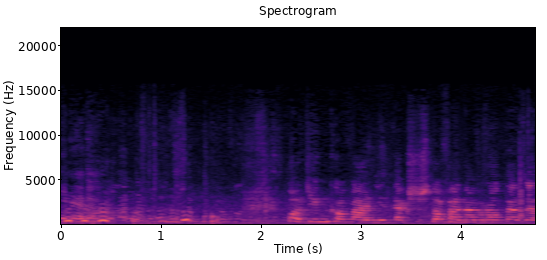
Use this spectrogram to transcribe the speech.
nie. Podziękowanie dla Krzysztofa Nawrota za,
